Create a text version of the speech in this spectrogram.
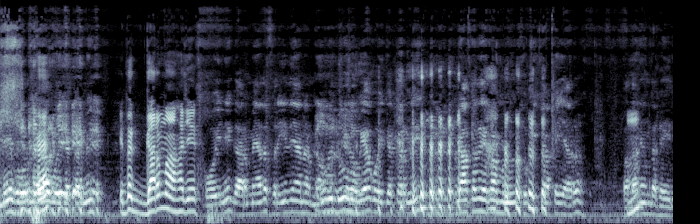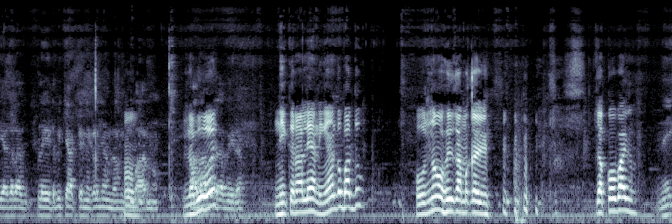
ਨਹੀਂ ਹੋਰ ਲੈਣਾ ਕੋਈ ਚੱਕਰ ਨਹੀਂ। ਇਹ ਤਾਂ ਗਰਮ ਆ ਹਜੇ। ਕੋਈ ਨਹੀਂ ਗਰਮ ਆ ਤਾਂ ਫਰੀ ਦੇ ਆ ਨਾ। ਮੈਨੂੰ ਵੀ ਲੂ ਹੋ ਗਿਆ ਕੋਈ ਚੱਕਰ ਨਹੀਂ। ਚੱਕ ਦੇ ਕੰਮ ਨੂੰ ਸੁੱਕੀ ਚੱਕ ਯਾਰ। ਪਤਾ ਨਹੀਂ ਹੁੰਦਾ ਕਈ ਵਾਰੀ ਅਗਲਾ ਪਲੇਟ ਵੀ ਚੱਕ ਕੇ ਨਿਕਲ ਜਾਂਦਾ ਹੁੰਦਾ ਬਾਹਰ ਨੂੰ। ਨਬੂ ਓਏ। ਨਿਕਰਾਂ ਲਿਆਨੀਆਂ ਤੋਂ ਵਾਧੂ। ਹੋਰ ਨਾ ਉਹੀ ਕੰਮ ਕਰੇ। ਚੱਕੋ ਭਾਈ ਨਹੀਂ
